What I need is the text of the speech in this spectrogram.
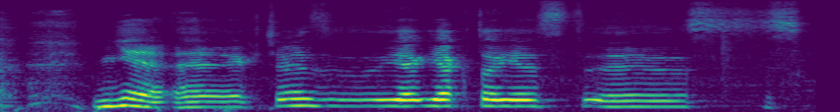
nie, e, chciałem, z, jak, jak to jest e, z,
